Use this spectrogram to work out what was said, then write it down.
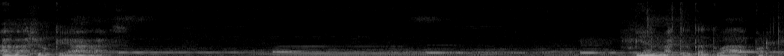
hagas lo que hagas. Mi alma está tatuada por ti.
